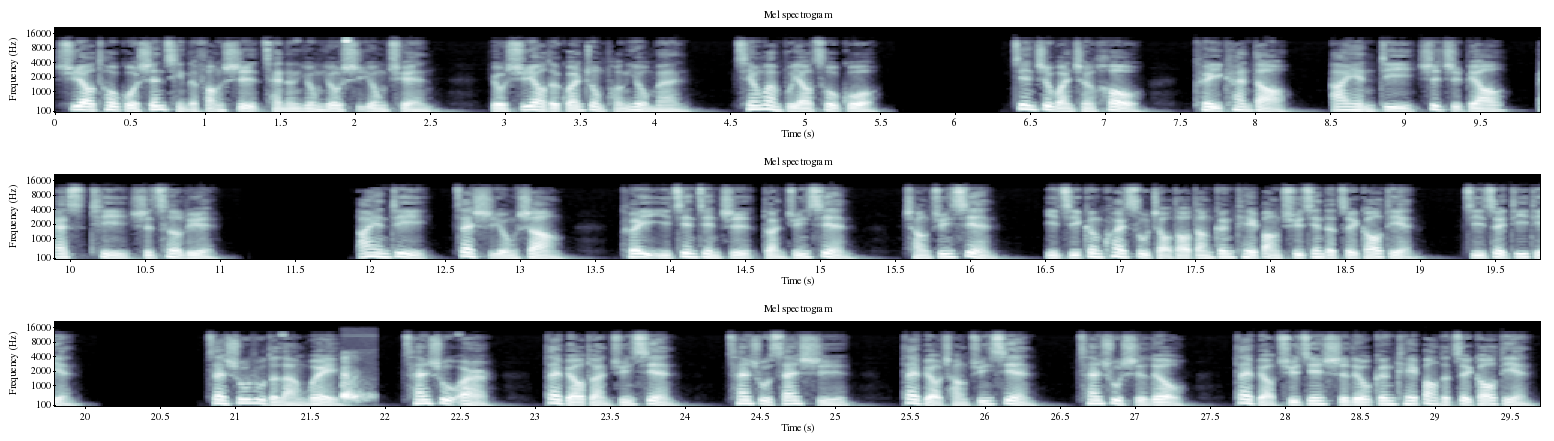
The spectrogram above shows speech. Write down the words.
需要透过申请的方式才能拥有使用权。有需要的观众朋友们，千万不要错过。建制完成后，可以看到 IND 是指标，ST 是策略。IND 在使用上可以一键建制短均线、长均线，以及更快速找到当跟 K 棒区间的最高点及最低点。在输入的栏位，参数二代表短均线，参数三十代表长均线，参数十六代表区间十六根 K 棒的最高点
